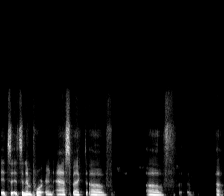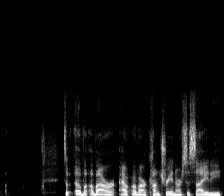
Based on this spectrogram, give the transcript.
it's it's an important aspect of of uh, of of our of our country and our society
